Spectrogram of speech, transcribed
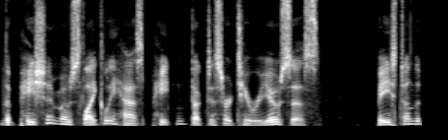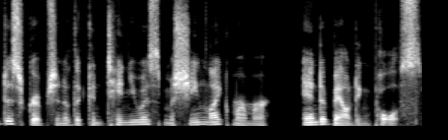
The patient most likely has patent ductus arteriosus based on the description of the continuous machine like murmur and a bounding pulse.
